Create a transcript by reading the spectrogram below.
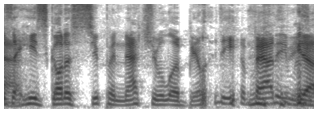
shows that he's got a supernatural ability about him Yeah.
